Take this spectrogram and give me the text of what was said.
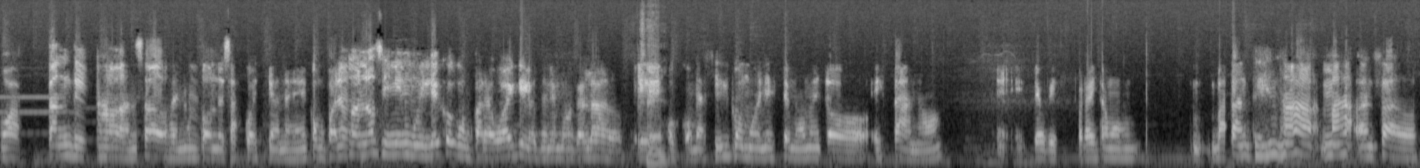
bastante más avanzados en un montón de esas cuestiones, ¿eh? comparándonos sin ir muy lejos con Paraguay que lo tenemos acá al lado, eh, o con Brasil como en este momento está, ¿no? Eh, creo que por ahí estamos bastante más, más avanzados.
